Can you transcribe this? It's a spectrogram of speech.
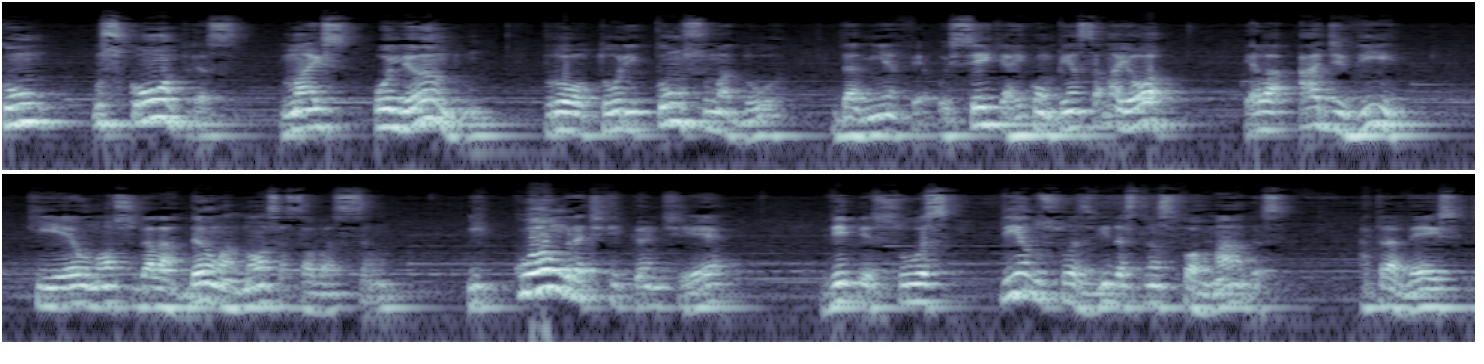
com os contras, mas olhando para o autor e consumador da minha fé. Pois sei que a recompensa maior, ela há de vir, que é o nosso galardão, a nossa salvação. E quão gratificante é ver pessoas tendo suas vidas transformadas através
